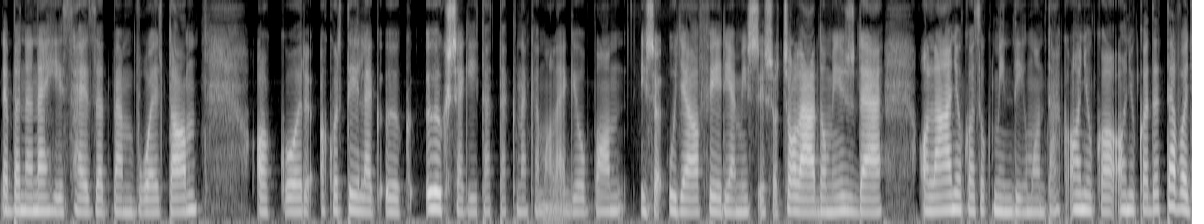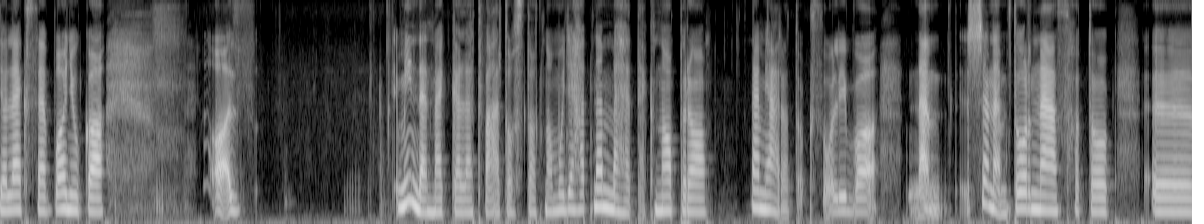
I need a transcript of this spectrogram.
ebben a nehéz helyzetben voltam, akkor, akkor tényleg ők, ők segítettek nekem a legjobban, és a, ugye a férjem is, és a családom is, de a lányok azok mindig mondták, anyuka, anyuka, de te vagy a legszebb anyuka, az mindent meg kellett változtatnom, ugye hát nem mehetek napra, nem járatok szóliba, nem, se nem tornázhatok, ö,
